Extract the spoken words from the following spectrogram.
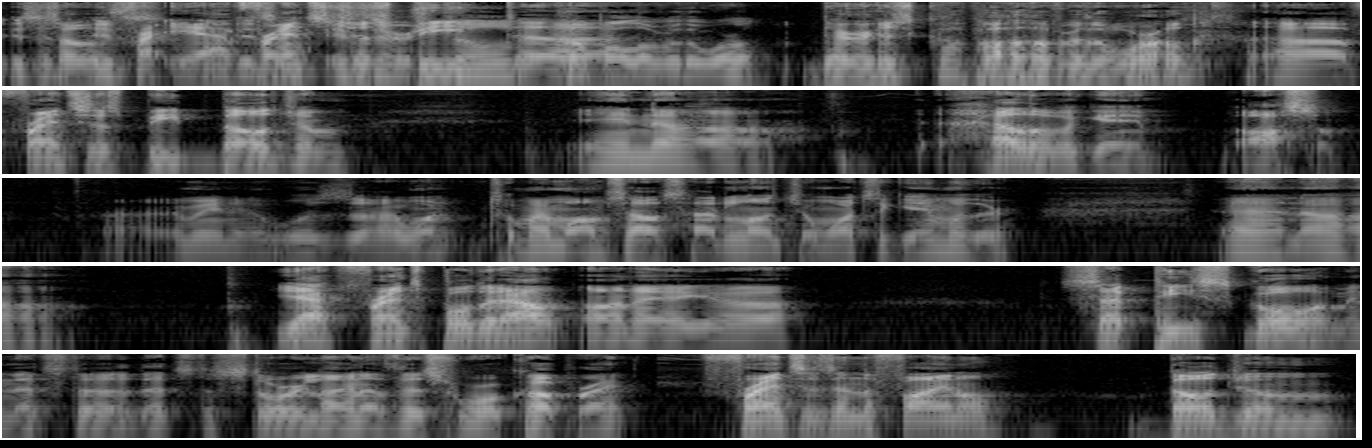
Is it, So, is, Fra- yeah, is it- France is just there beat, still cup uh, all over the world? There is cup all over the world. Uh, France just beat Belgium in uh, a hell of a game. Awesome. Uh, I mean, it was. I went to my mom's house, had lunch, and watched the game with her. And uh, yeah, France pulled it out on a uh, set piece goal. I mean, that's the that's the storyline of this World Cup, right? France is in the final. Belgium.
